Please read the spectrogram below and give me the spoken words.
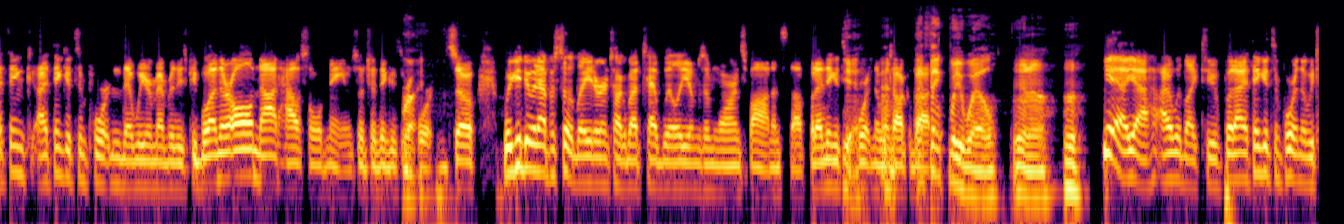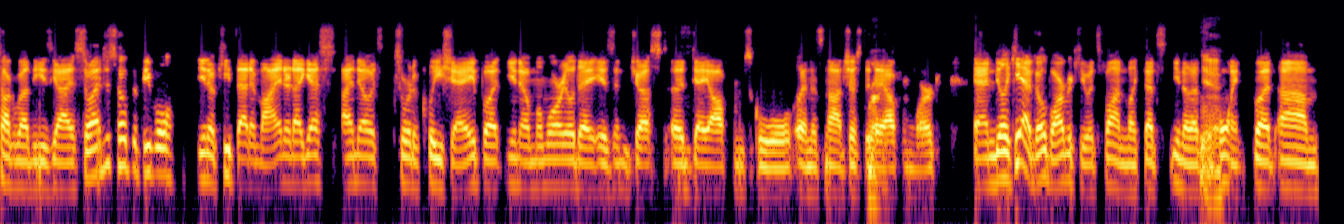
I think i think it's important that we remember these people and they're all not household names which i think is Right. important so we can do an episode later and talk about ted williams and warren spahn and stuff but i think it's Yeah, important that we talk about I think we will. You know, Yeah, yeah, I would like to, but I think it's important that we talk about these guys. So I just hope that people, you know, keep that in mind. And I guess I know it's sort of cliche, but you know, Memorial Day isn't just a day off from school, and it's not just a day off from work. And you're like, yeah, go barbecue, it's fun. Like that's you know that's Yeah. the point. But um,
